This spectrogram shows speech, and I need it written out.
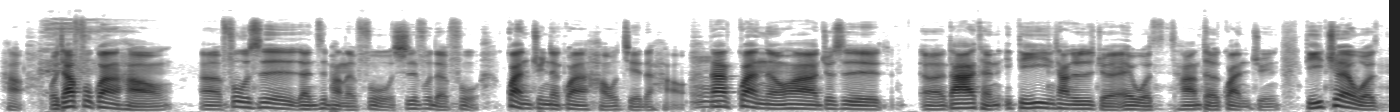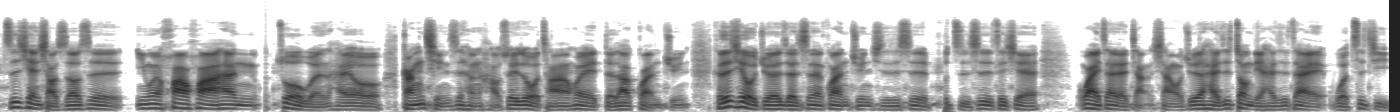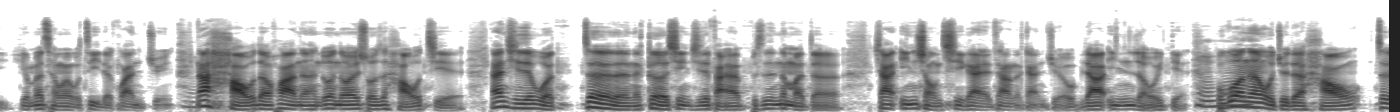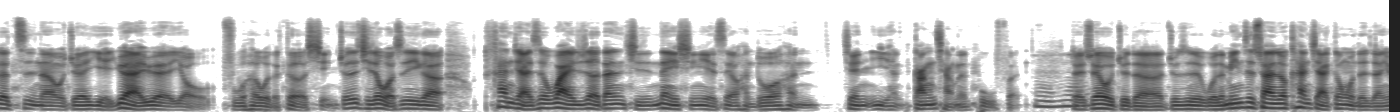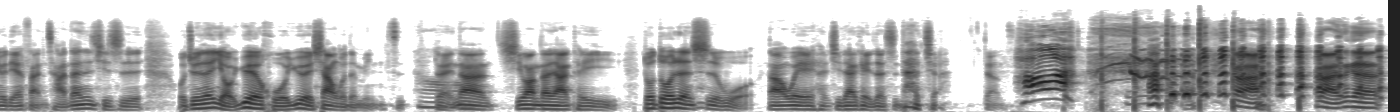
好，我叫傅冠豪。呃，傅是人字旁的傅，师傅的傅，冠军的冠，豪杰的豪。嗯、那冠的话，就是呃，大家可能第一印象就是觉得，哎、欸，我常常得冠军。的确，我之前小时候是因为画画和作文还有钢琴是很好，所以说我常常会得到冠军。可是，其实我觉得人生的冠军其实是不只是这些。外在的奖项，我觉得还是重点，还是在我自己有没有成为我自己的冠军。嗯、那豪的话呢，很多人都会说是豪杰，但其实我这个人的个性其实反而不是那么的像英雄气概这样的感觉，我比较阴柔一点。嗯、不过呢，我觉得豪这个字呢，我觉得也越来越有符合我的个性，就是其实我是一个看起来是外热，但是其实内心也是有很多很。坚毅很刚强的部分，嗯，对，所以我觉得就是我的名字虽然说看起来跟我的人有点反差，但是其实我觉得有越活越像我的名字，哦，对，那希望大家可以多多认识我，然后我也很期待可以认识大家，这样子。好啊，干嘛干嘛那个。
